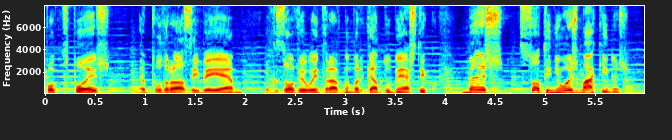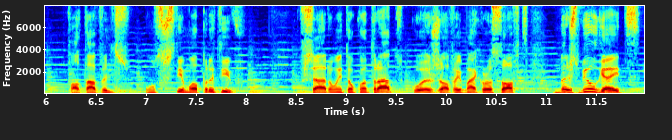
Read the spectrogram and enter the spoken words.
Pouco depois, a poderosa IBM resolveu entrar no mercado doméstico, mas só tinham as máquinas. Faltava-lhes um sistema operativo. Fecharam então contrato com a jovem Microsoft, mas Bill Gates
